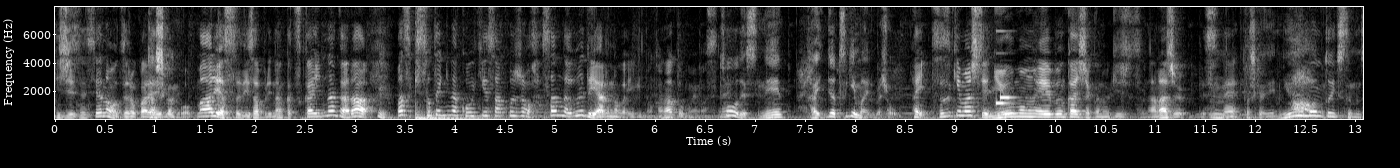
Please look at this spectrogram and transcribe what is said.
石井先生のゼロから英文確法、まあ、あるいはスタディサプリなんか使いながら、うん。まず基礎的な小池参考書を挟んだ上でやるのがいいのかなと思いますね。そうですね。はい。では次参りましょう。はい、続きまして入門英文解釈の技術70ですね。うん。確かにね。入門と言いつつ難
